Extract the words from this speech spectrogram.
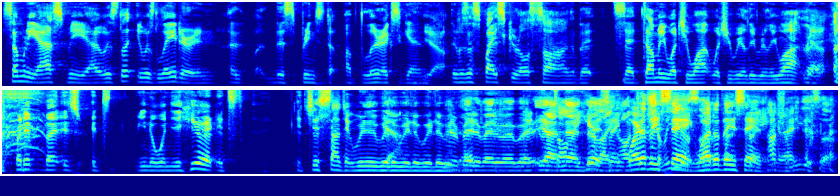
somebody asked me. I was it was later, and uh, this brings up the lyrics again. Yeah. There was a Spice Girls song that said, "Tell me what you want, what you really, really want." Right. but it, but it's it's you know when you hear it, it's it just sounds like really, really, Yeah. really, really, really. Wait, wait, wait, Like, Yeah, and then like, like, "Oh, what are they saying? What are they saying? Right?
